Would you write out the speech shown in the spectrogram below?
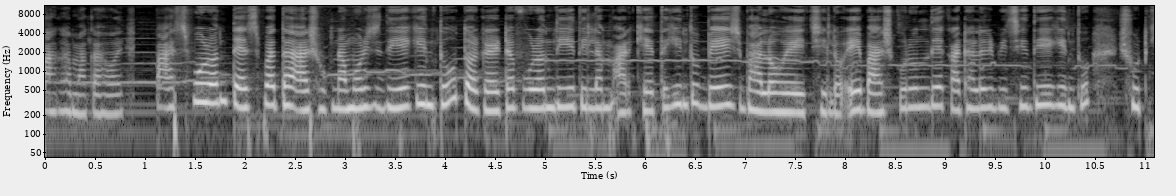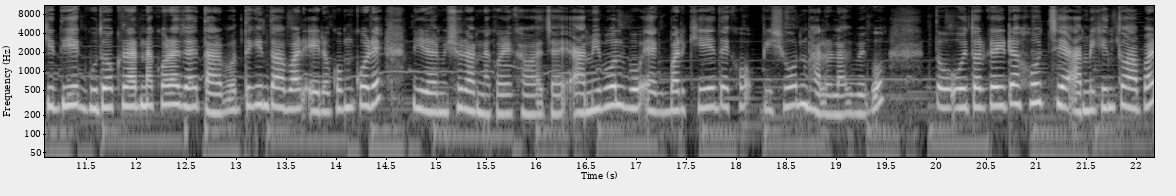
মাখা মাখা হয়। পাঁচ ফোড়ন তেজপাতা আর শুকনা মরিচ দিয়ে কিন্তু তরকারিটা ফোড়ন দিয়ে দিলাম। আর খেতে কিন্তু বেশ ভালো হয়েছিল। এই বাঁশকুড়ুল দিয়ে, কাঁঠালের বিছি দিয়ে কিন্তু শুটকি দিয়ে গুদক রান্না করা যায়। তার মধ্যে কিন্তু আবার এরকম করে নিরামিষও রান্না করে খাওয়া যায়। আমি বলব, একবার খেয়ে দেখো, ভীষণ ভালো লাগবে গো। তো ওই তরকারিটা হচ্ছে, আমি কিন্তু আবার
